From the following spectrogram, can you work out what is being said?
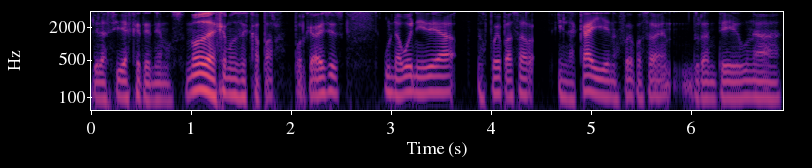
de las ideas que tenemos. No dejemos de escapar, porque a veces una buena idea nos puede pasar en la calle, nos puede pasar durante una,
